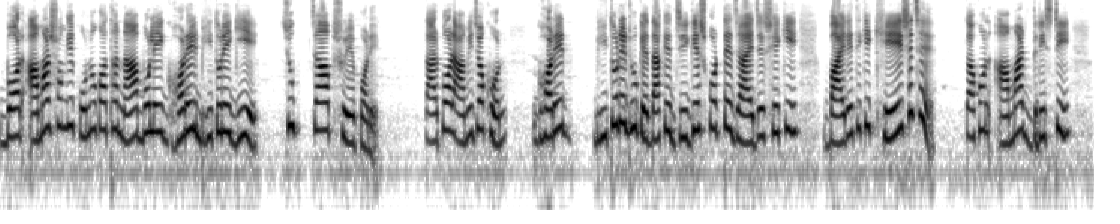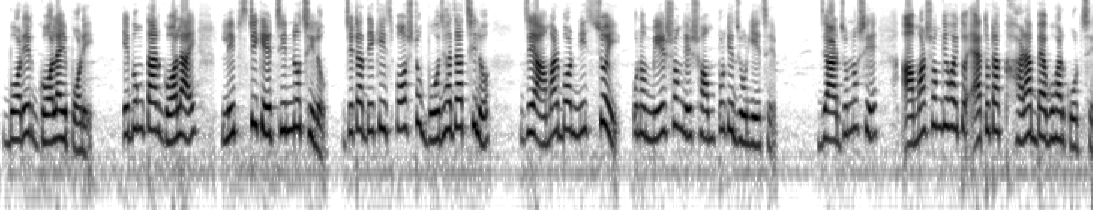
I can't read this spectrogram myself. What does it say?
বর আমার সঙ্গে কোনো কথা না বলেই ঘরের ভিতরে গিয়ে চুপচাপ শুয়ে পড়ে। তারপর আমি যখন ঘরের ভিতরে ঢুকে তাকে জিজ্ঞেস করতে যায় যে সে কি বাইরে থেকে খেয়ে এসেছে, তখন আমার দৃষ্টি বরের গলায় পড়ে এবং তার গলায় লিপস্টিকের চিহ্ন ছিল, যেটা দেখে স্পষ্ট বোঝা যাচ্ছিল যে আমার বর নিশ্চয়ই কোনো মেয়ের সঙ্গে সম্পর্কে জড়িয়েছে, যার জন্য সে আমার সঙ্গে হয়তো এতটা খারাপ ব্যবহার করছে।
